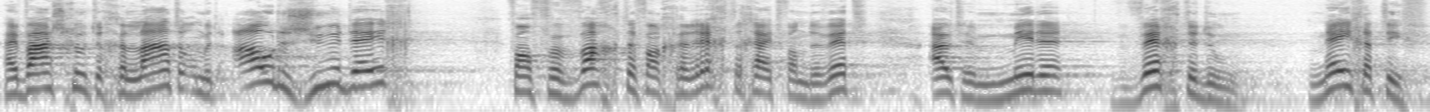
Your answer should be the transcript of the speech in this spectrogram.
Hij waarschuwt de gelaten om het oude zuurdeeg van verwachten van gerechtigheid van de wet uit hun midden weg te doen. Negatief.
